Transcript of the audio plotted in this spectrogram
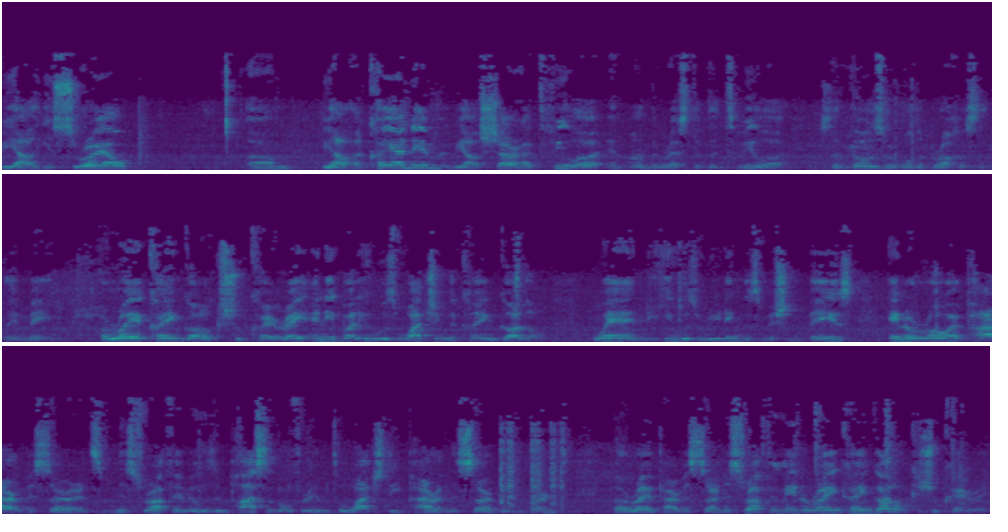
V'al Yisrael, um, V'al HaKoyanim, V'al Shar HaTfilah, and on the rest of the Tfilah. So those were all the brachas that they made. Haroya Kohen Gadol Kshu Anybody who was watching the Kohen Gadol when he was reading this Mishnah Bays, in a roa par visar and nisrafim, it was impossible for him to watch the par and the sar being burnt. But roa par visar nisrafim, in a roa kohen gadol kishu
